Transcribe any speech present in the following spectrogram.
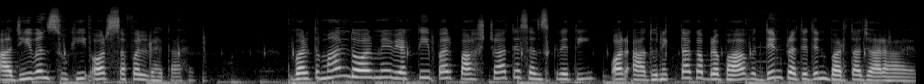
आजीवन सुखी और सफल रहता है। वर्तमान दौर में व्यक्ति पर पाश्चात्य संस्कृति और आधुनिकता का प्रभाव दिन प्रतिदिन बढ़ता जा रहा है।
